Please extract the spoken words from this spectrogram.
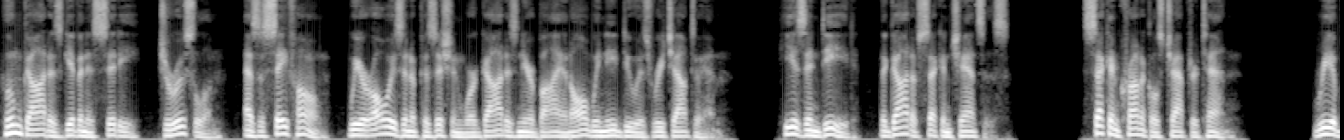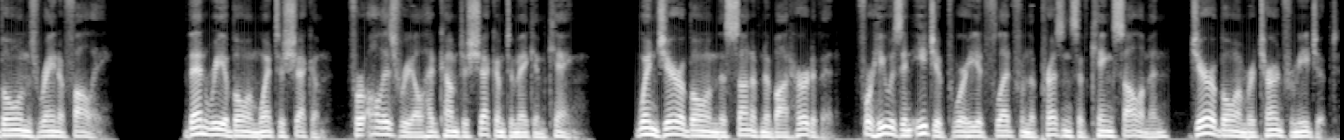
whom God has given his city, Jerusalem, as a safe home, we are always in a position where God is nearby and all we need do is reach out to him. He is indeed the God of second chances. 2 Chronicles chapter 10. Rehoboam's reign of folly. Then Rehoboam went to Shechem, for all Israel had come to Shechem to make him king. When Jeroboam the son of Nebat heard of it, for he was in Egypt where he had fled from the presence of King Solomon, Jeroboam returned from Egypt.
